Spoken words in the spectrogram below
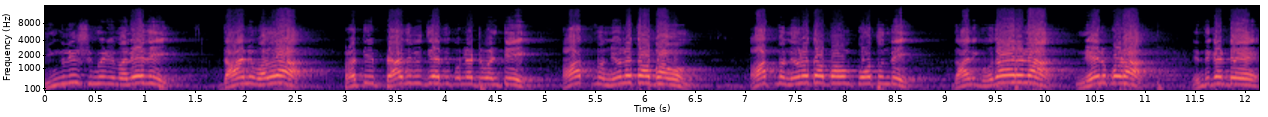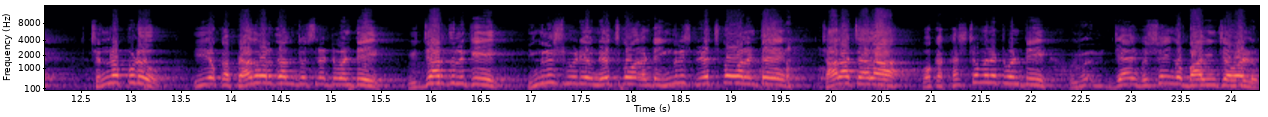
ఇంగ్లీష్ మీడియం అనేది దానివల్ల ప్రతి పేద విద్యార్థికి ఉన్నటువంటి ఆత్మ న్యూనతాభావం ఆత్మ న్యూనతాభావం పోతుంది. దానికి ఉదాహరణ నేను కూడా ఎందుకంటే చిన్నప్పుడు ఈ యొక్క పేద వర్గాల నుంచి వచ్చినటువంటి విద్యార్థులకి ఇంగ్లీష్ మీడియం నేర్చుకోవాలంటే ఇంగ్లీష్ నేర్చుకోవాలంటే చాలా చాలా ఒక కష్టమైనటువంటి జ- విషయంగా భావించేవాళ్ళు.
